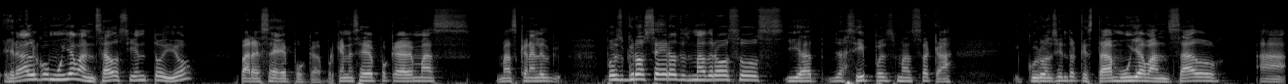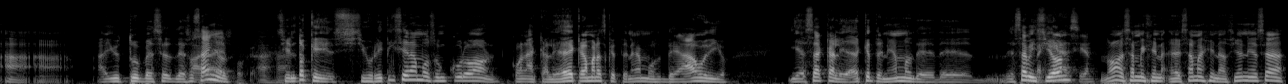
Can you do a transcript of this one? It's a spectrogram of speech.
era algo muy avanzado, siento yo, para esa época. Porque en esa época era más, más canales, pues, groseros, desmadrosos y, a- y así, pues, más acá. Y Curón siento que está muy avanzado a, a- a- YouTube esos, de esos años. Siento que si ahorita hiciéramos un curón con la calidad de cámaras que tenemos, de audio, y esa calidad que teníamos de, de- de esa visión, no, esa, imagina- esa imaginación y esa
